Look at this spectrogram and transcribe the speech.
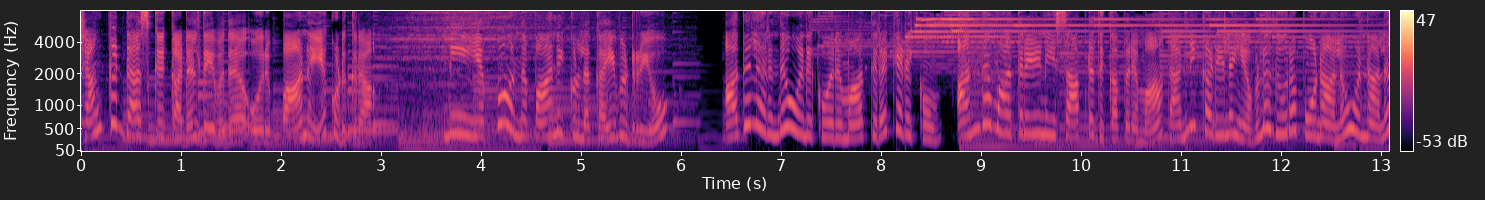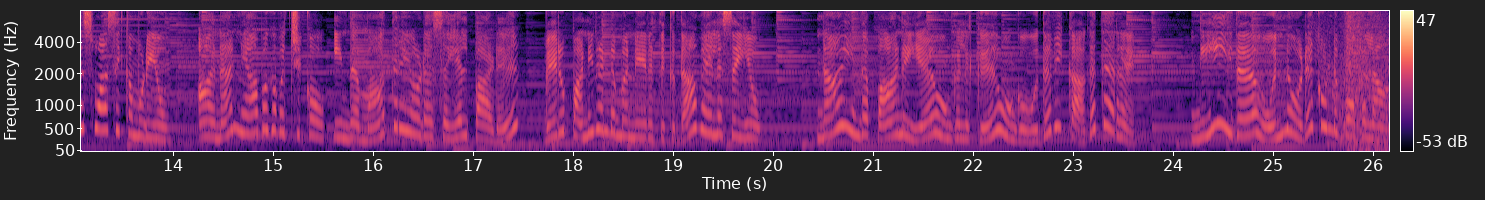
சங்கர் தாஸ்க்கு கடல் தேவதை ஒரு பானைய கொடுக்கறான் நீ எப்போ அந்த பானைக்குள்ள கைவிடுறியோ அதுல இருந்து உனக்கு ஒரு மாத்திரை கிடைக்கும். அந்த மாத்திரையை நீ சாப்பிட்டதுக்கு அப்புறமா தண்ணி கடையில எவ்வளவு தூரம் போனாலும் உன்னால சுவாசிக்க முடியும். ஆனா ஞாபகம் வச்சுக்கோ இந்த மாத்திரையோட செயல்பாடு வெறும் பன்னிரெண்டு மணி நேரத்துக்கு தான் வேலை செய்யும். நான் இந்த பானைய உங்களுக்கு உங்க உதவிக்காக தரேன் நீ இத உன்னோட கொண்டு போகலாம்.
